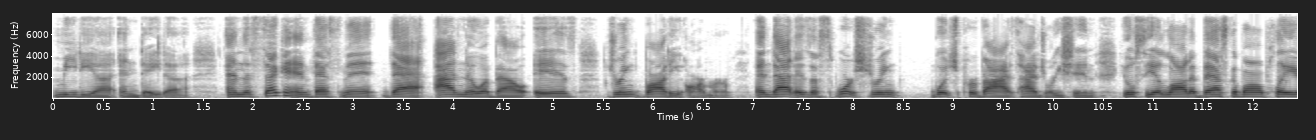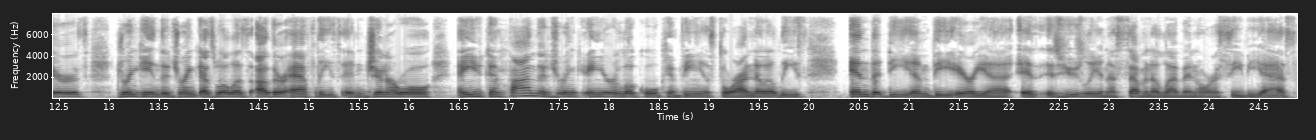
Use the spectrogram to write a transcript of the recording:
media, and data. And the second investment that I know about is Drink Body Armor, and that is a sports drink which provides hydration. You'll see a lot of basketball players drinking the drink as well as other athletes in general. And you can find the drink in your local convenience store. I know at least in the DMV area, it is usually in a 7 Eleven or a CVS.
